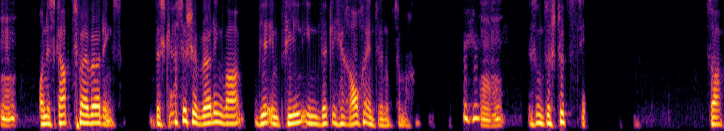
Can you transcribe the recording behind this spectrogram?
Mhm. Und es gab zwei Wordings. Das klassische Wording war, wir empfehlen Ihnen wirklich eine Raucherentwöhnung zu machen. Mhm. Das unterstützt sie. So,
